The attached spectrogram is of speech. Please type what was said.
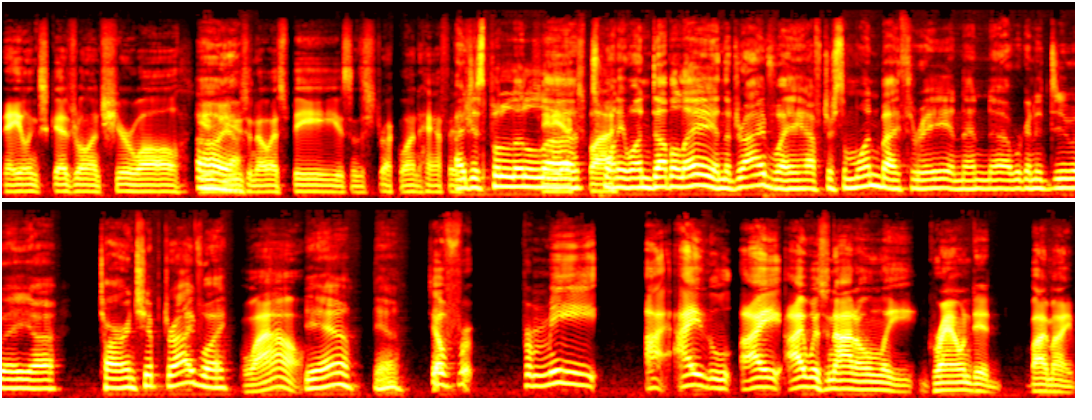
Nailing schedule on shear wall. Oh, yeah. Using OSB, using the struck one half inch. I just put a little uh, 21 double A in the driveway after some one by three, and then uh, we're going to do a uh, tar and chip driveway. wow. Yeah, yeah. So for for me, I I I I was not only grounded by my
